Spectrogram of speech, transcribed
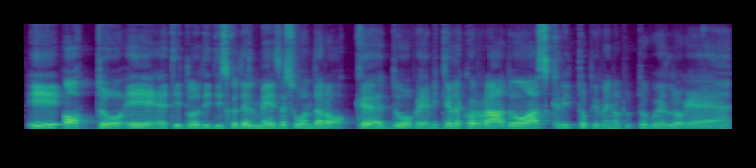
e 8 è titolo di disco del mese su Onda Rock, dove Michele Corrado ha scritto più o meno tutto quello che,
